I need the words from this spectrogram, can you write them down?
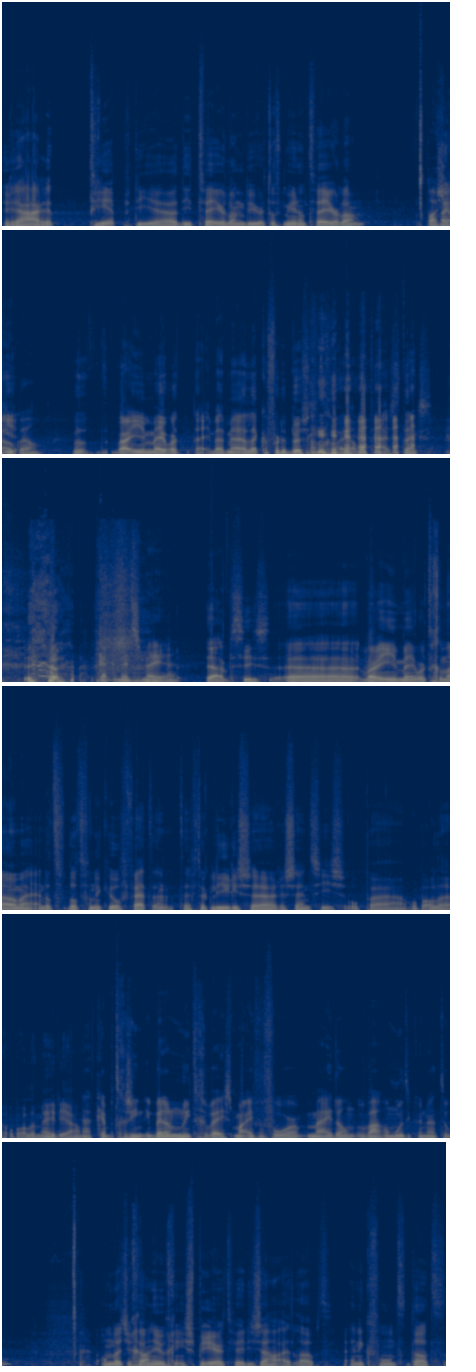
rare trip die, die twee uur lang duurt. Of meer dan twee uur lang. Pas je ook wel. Waarin je mee wordt... Nee, je bent mij lekker voor de bus aan het gooien, Matthijs. Thanks. Kijken mensen mee, hè? Ja, precies. Uh, waarin je mee wordt genomen. En dat, dat vond ik heel vet. En het heeft ook lyrische recensies op, uh, op, alle, op alle media. Ik heb het gezien. Ik ben er nog niet geweest. Maar even voor mij dan. Waarom moet ik er naartoe? Omdat je gewoon heel geïnspireerd weer die zaal uitloopt. En ik vond dat...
